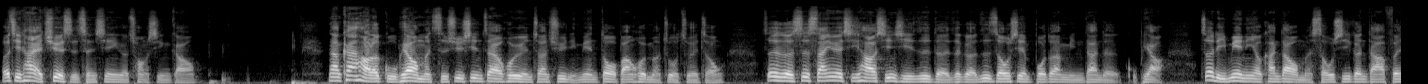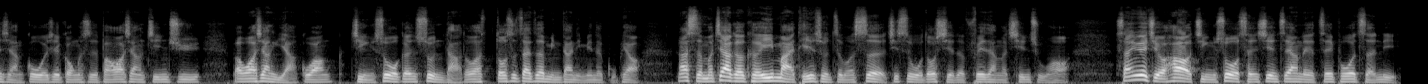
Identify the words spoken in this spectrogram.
而且它也确实呈现一个创新高。那看好了股票，我们持续性在会员专区里面豆帮会没有做追踪，这个是三月七号星期日的这个日周线波段名单的股票，这里面你有看到我们熟悉跟大家分享过一些公司，包括像金居，包括像亚光、景硕跟顺达，都都是在这名单里面的股票。那什么价格可以买？停损怎么设？其实我都写得非常的清楚哈。三月九号，景硕呈现这样的这波整理，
